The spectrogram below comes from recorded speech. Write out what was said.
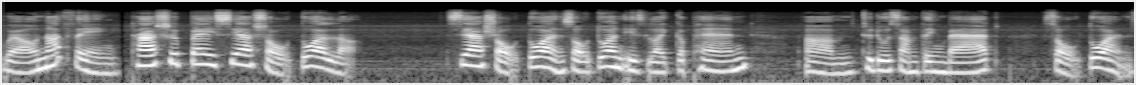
Well, nothing. 他是被下手段了。下手段，手段 is like a plan um, to do something bad. 手段.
